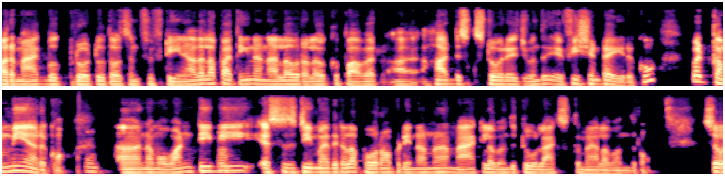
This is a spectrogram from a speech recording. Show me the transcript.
ஒரு MacBook Pro two thousand fifteen அதெல்லாம் பார்த்தீங்கன்னா நல்ல ஒரு அளவுக்கு பவர் ஹார்ட் டிஸ்க் ஸ்டோரேஜ் வந்து எஃபிஷியண்டாக இருக்கும் பட் கம்மியாக இருக்கும். நம்ம ஒன் டிபி எஸ்எஸ்டி மாதிரிலாம் போகிறோம் அப்படின்னா மேக்ல வந்து டூ லேக்ஸ்க்கு மேலே வந்துடும் ஸோ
